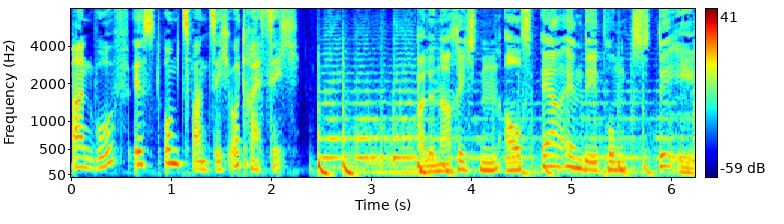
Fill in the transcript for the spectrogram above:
Anwurf ist um 20.30 Uhr. Alle Nachrichten auf rnd.de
